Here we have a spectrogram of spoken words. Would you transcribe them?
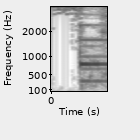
Yes.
